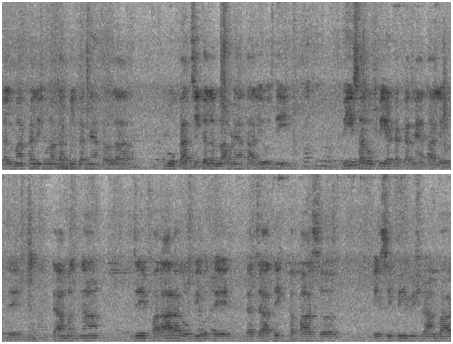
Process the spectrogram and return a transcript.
कलमाखाली गुन्हा दाखल करण्यात आला. मोकाची कलम लावण्यात आली होती. वीस आरोपी अटक करण्यात आले होते. त्यामधनं जे फरार आरोपी होते त्याचा अधिक तपास A C P Vishrambag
